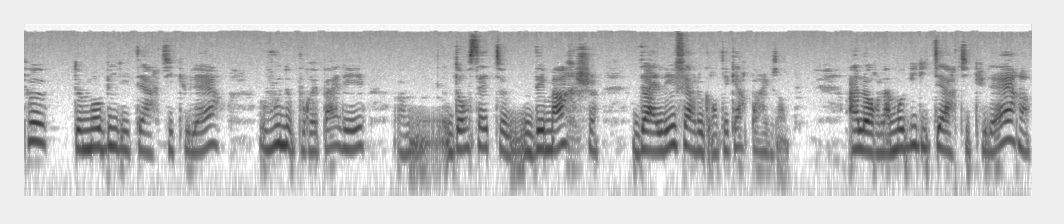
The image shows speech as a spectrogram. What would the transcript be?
peu de mobilité articulaire, vous ne pourrez pas aller euh, dans cette démarche d'aller faire le grand écart par exemple. Alors la mobilité articulaire,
